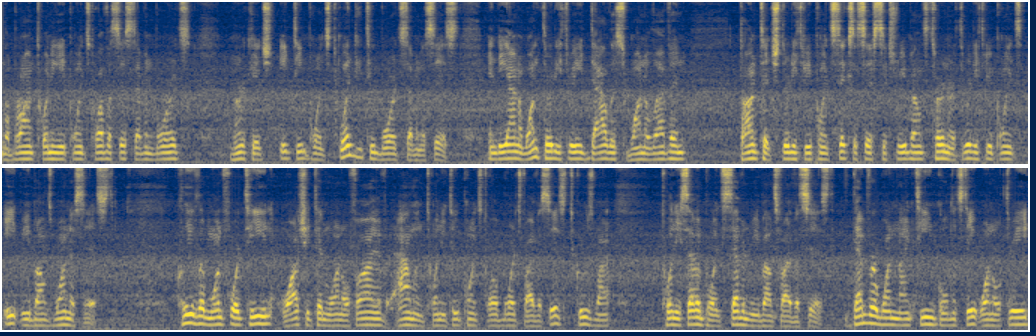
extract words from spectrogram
LeBron, 28 points, 12 assists, 7 boards. Nurkic, 18 points, 22 boards, 7 assists. Indiana, 133. Dallas, 111. Doncic, 33.6 assists, 6 rebounds. Turner, 33 points, 8 rebounds, 1 assist. Cleveland, 114. Washington, 105. Allen, 22 points, 12 boards, 5 assists. Kuzma, 27 points, 7 rebounds, 5 assists. Denver, 119. Golden State, 103.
